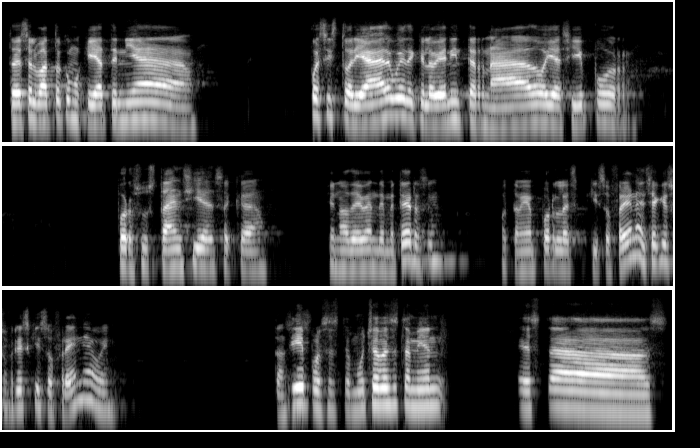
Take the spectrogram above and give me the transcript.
Entonces el vato como que ya tenía, pues historial, güey, de que lo habían internado y así por, por sustancias acá que no deben de meterse. O también por la esquizofrenia. Decía que sufría esquizofrenia, güey. sí, pues este, muchas veces también estas,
